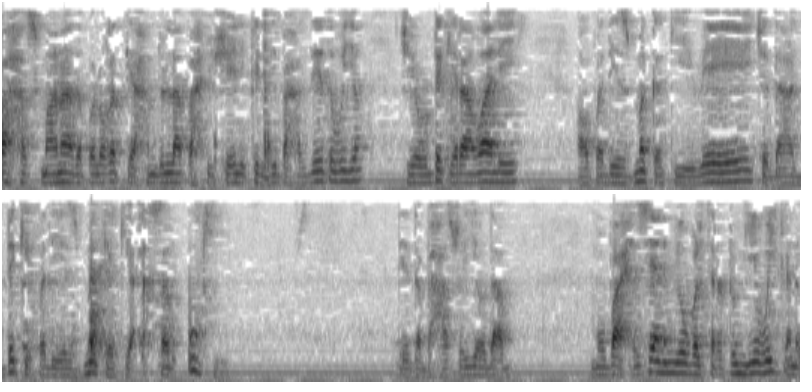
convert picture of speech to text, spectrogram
بحث معنا د په لغت کې الحمدلله په هیڅ شی لیکل دي بحث دې ته ویا چې یو ډکی راوالی او په دې ځمکه کې وې چې دا ډکی په دې ځمکه کې اکثر اوږي د د بحثو یو دا مباحثه نم یو بل سره ټونګي وای کنه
